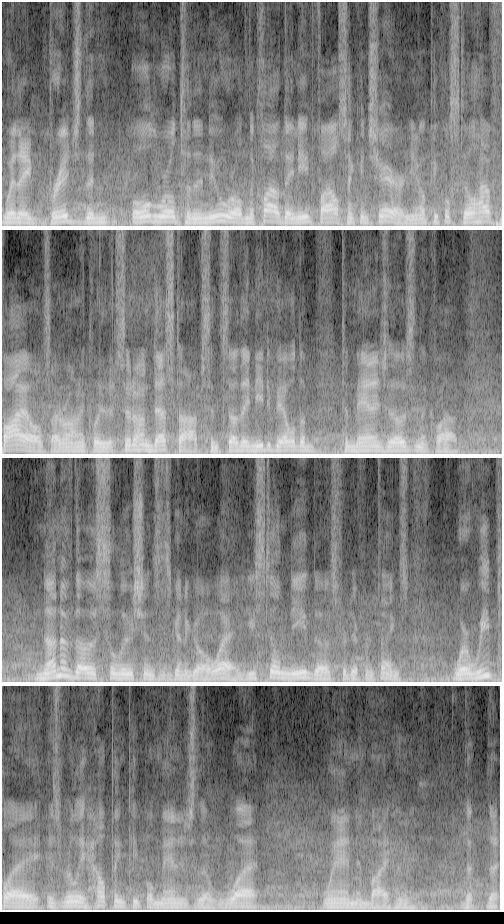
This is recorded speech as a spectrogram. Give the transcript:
Where they bridge the old world to the new world in the cloud, they need file sync and share. You know, people still have files, ironically, that sit on desktops, and so they need to be able to, to manage those in the cloud. None of those solutions is going to go away. You still need those for different things. Where we play is really helping people manage the what, when, and by whom. The, the,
